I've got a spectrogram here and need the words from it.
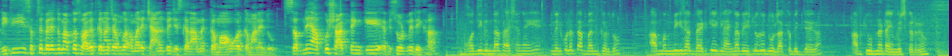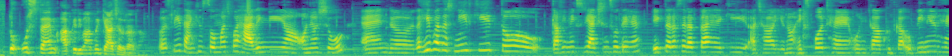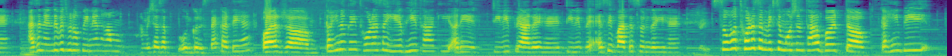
नीति जी सबसे पहले तो मैं आपका स्वागत करना चाहूँगा हमारे चैनल पे जिसका नाम है कमाओ और कमाने दो। सबने आपको शार्क टैंक के एपिसोड में देखा। बहुत ही गंदा फ़ैशन है ये। मेरे को लगता है आप बंद कर दो। आप मम्मी के साथ बैठ के एक लहंगा बेच लोगे दो लाख का बिक जाएगा। आप क्यों अपना टाइम वेस्ट कर रहे हो? तो उस टाइम आपके दिमाग में क्या चल रहा था? Firstly thank you so much for having me on your show and रही बात अश्नीर की तो काफ़ी मिक्स रिएक्शंस होते हैं। एक तरफ़ से लगता है कि अच्छा यू नो एक्सपर्ट हैं उनका खुद का ओपिनियन है। एज एन इंडिविजुअल ओपिनियन हम हमेशा सब उनको रिस्पेक्ट करते हैं। पर uh, कहीं ना कहीं थोड़ा सा ये भी था कि अरे टीवी पे आ रहे हैं टीवी पे ऐसी बातें सुन रही है। सो so, वो थोड़ा सा मिक्स इमोशन था बट uh, कहीं भी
